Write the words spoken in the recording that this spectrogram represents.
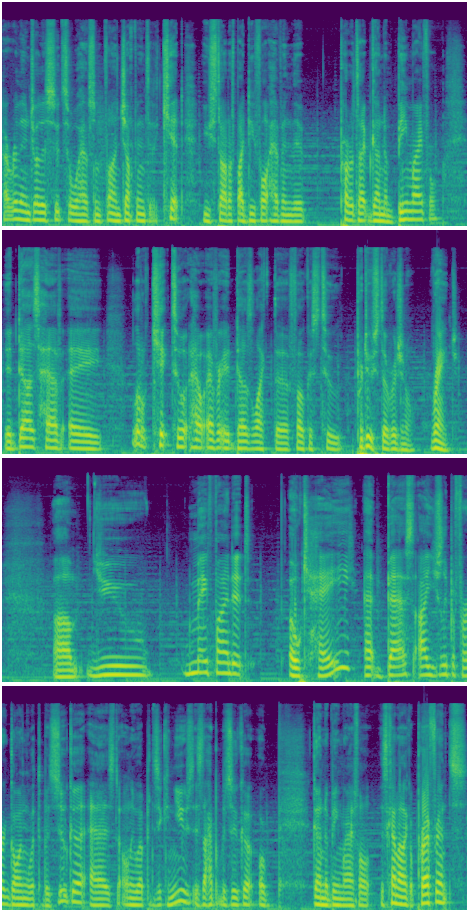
I really enjoy this suit so we'll have some fun jumping into the kit. You start off by default having the prototype Gundam beam rifle. It does have a little kick to it, however it does like the focus to produce the original range. Um, you may find it okay at best. I usually prefer going with the bazooka as the only weapons it can use is the hyper bazooka or Gundam beam rifle. It's kind of like a preference,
